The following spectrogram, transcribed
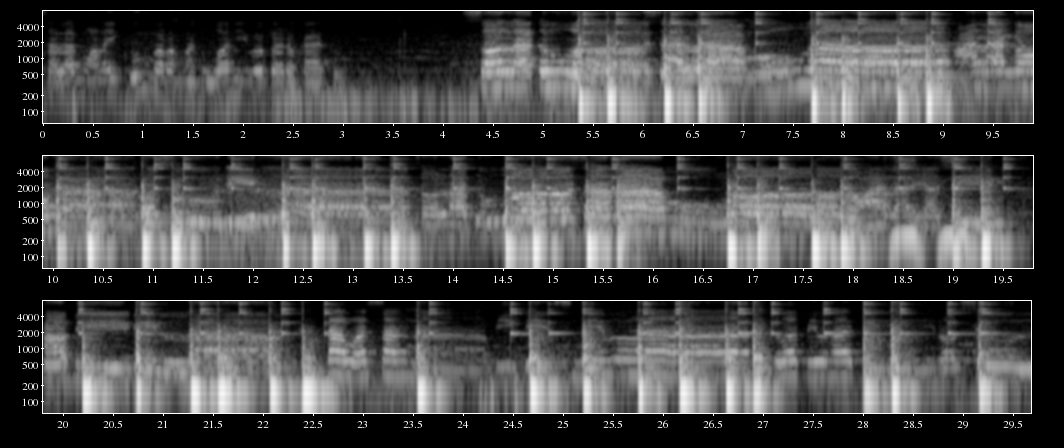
Assalamualaikum warahmatullahi wabarakatuh. Salatullah salamullah ala toha rasulillah. Salatullah salamullah ala yasin habibillah. Tawassalna bi bismillah wa bil hadi rasul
